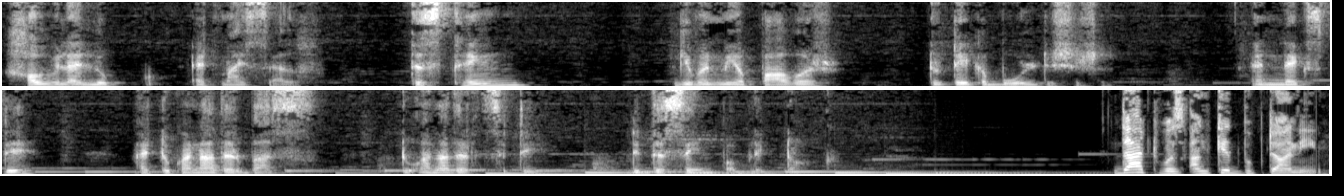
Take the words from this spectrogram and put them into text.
How will I look at myself? This thing given me a power to take a bold decision. And next day, I took another bus to another city, did the same public talk. That was Ankit Bhuptani.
